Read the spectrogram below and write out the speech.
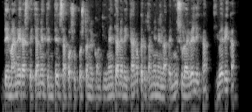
de manera especialmente intensa, por supuesto, en el continente americano, pero también en la península ibérica, ibérica.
